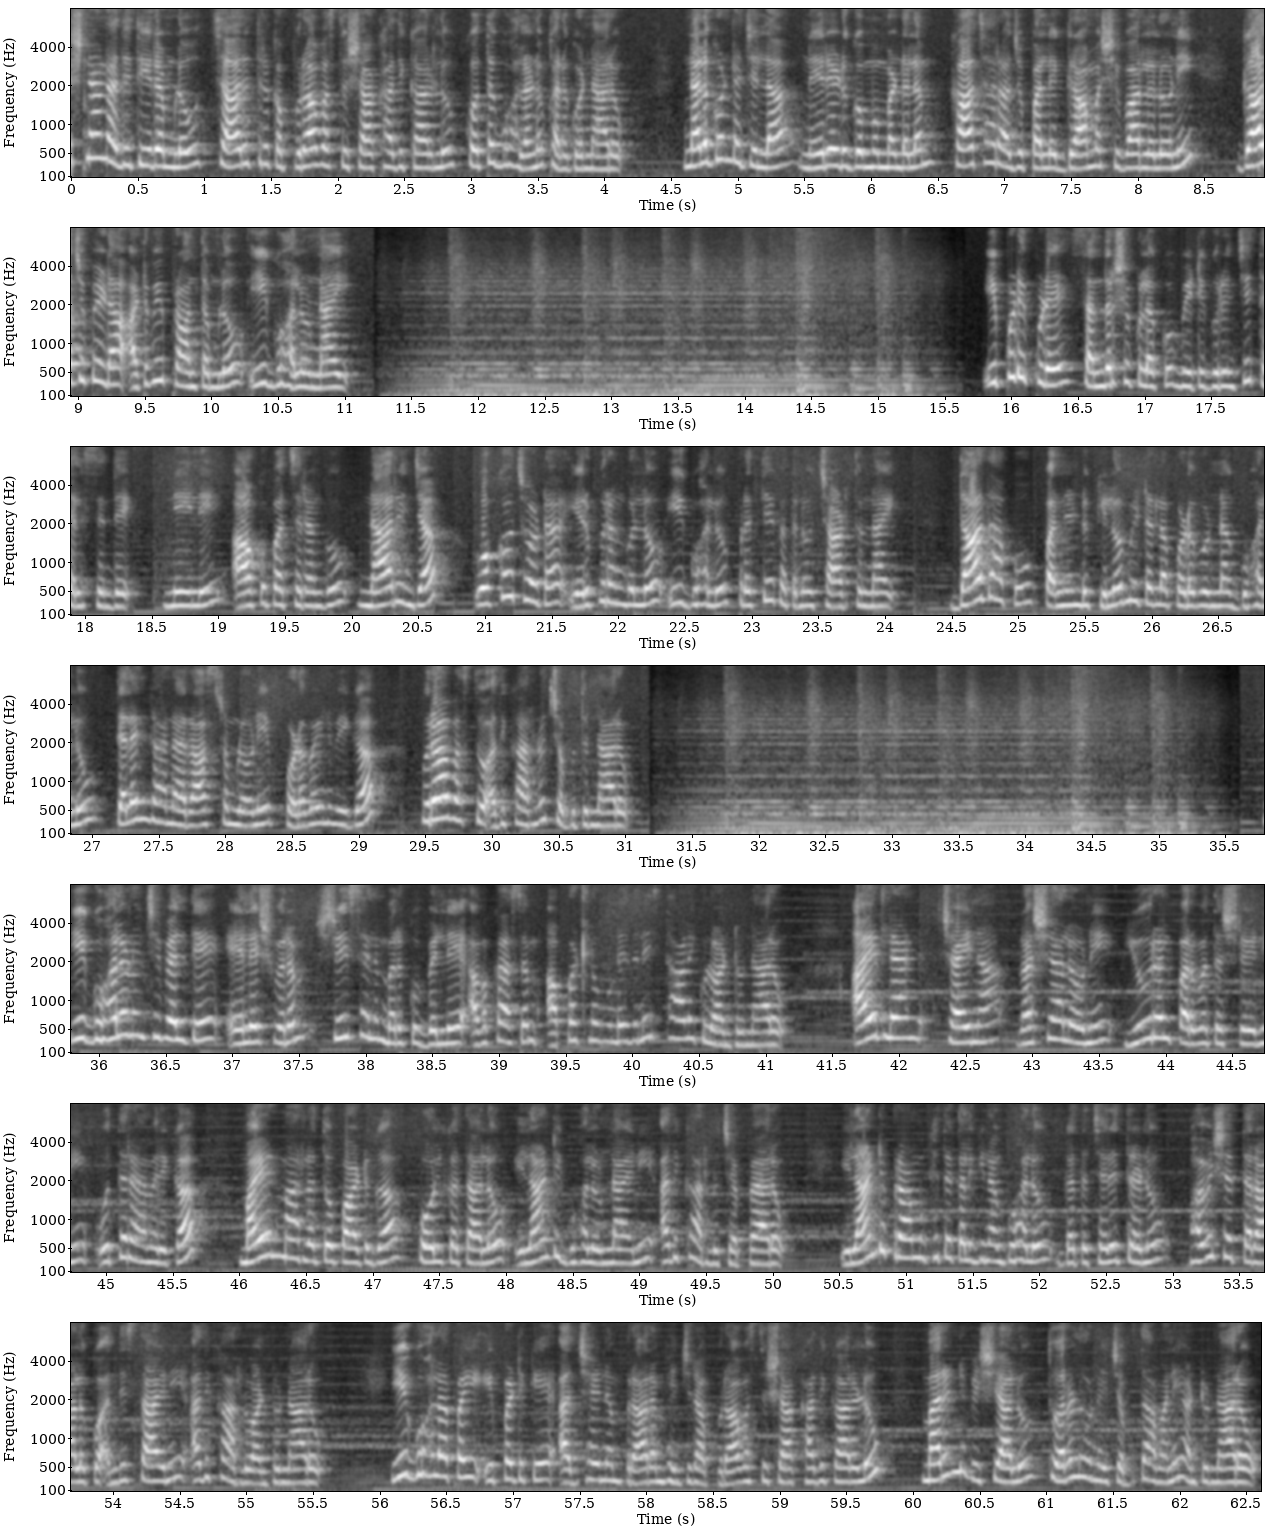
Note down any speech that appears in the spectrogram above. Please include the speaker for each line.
Speaker 1: కృష్ణా నది తీరంలో చారిత్రక పురావస్తు శాఖాధికారులు కొత్త గుహలను కనుగొన్నారు. నల్గొండ జిల్లా నేరేడుగొమ్మ మండలం కాచారాజుపల్లె గ్రామ శివార్లలోని గాజుపేడ అటవీ ప్రాంతంలో ఈ గుహలున్నాయి. ఇప్పుడిప్పుడే సందర్శకులకు వీటి గురించి తెలిసిందే. నీలి ఆకుపచ్చ రంగు నారింజ ఒక్కో చోట ఎరుపు రంగుల్లో ఈ గుహలు ప్రత్యేకతను చాటుతున్నాయి. దాదాపు పన్నెండు కిలోమీటర్ల పొడవున్న గుహలు తెలంగాణ రాష్ట్రంలోని పొడవైనవిగా పురావస్తు అధికారులు చెబుతున్నారు. ఈ గుహల నుంచి వెళ్తే ఏలేశ్వరం శ్రీశైలం వరకు వెళ్ళే అవకాశం అప్పట్లో ఉండేదని స్థానికులు అంటున్నారు. ఐర్లాండ్ చైనా రష్యాలోని యూరల్ పర్వత శ్రేణి ఉత్తర అమెరికా మయన్మార్లతో పాటుగా కోల్కతాలో ఇలాంటి గుహలున్నాయని అధికారులు చెప్పారు. ఇలాంటి ప్రాముఖ్యత కలిగిన గుహలు గత చరిత్రను భవిష్యత్ తరాలకు అందిస్తాయని అధికారులు అంటున్నారు. ఈ గుహలపై ఇప్పటికే అధ్యయనం ప్రారంభించిన పురావస్తు శాఖాధికారులు మరిన్ని విషయాలు త్వరలోనే చెబుతామని అంటున్నారు.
